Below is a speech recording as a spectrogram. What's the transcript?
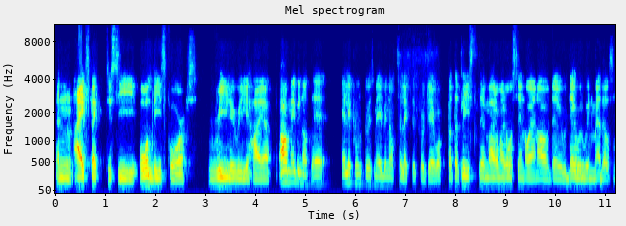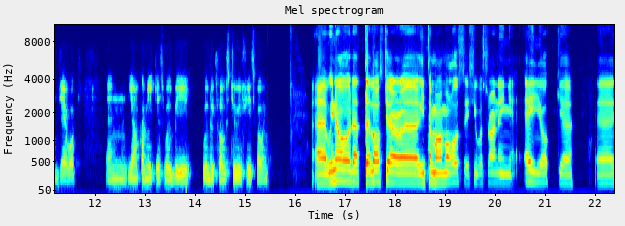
And I expect to see all these fours really, really high up. Oh, maybe not. Uh, Elli Puntu is maybe not selected for JWOC, but at least uh, Maramarossi and Ojanaho, they they will win medals in JWOC, and Janka Kamikis will be will be close to if he's going. Uh, we know that uh, last year uh, Rita Maramarossi she was running EYOC uh, uh,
